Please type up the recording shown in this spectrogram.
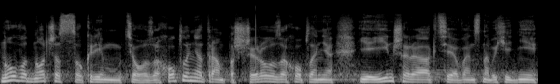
Ну водночас, окрім цього захоплення, Трампа щирого захоплення, є інша реакція. Венс на вихідні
